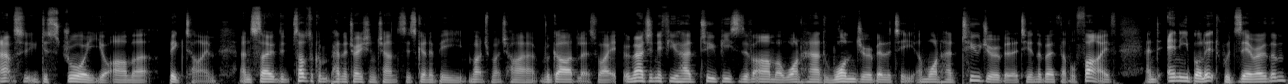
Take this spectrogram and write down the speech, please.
absolutely destroy your armor big time. And so the subsequent penetration chance is going to be much, much higher regardless, right? Imagine if you had two pieces of armor, one had one durability and one had two durability, and they're both level five, and any bullet would zero them,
